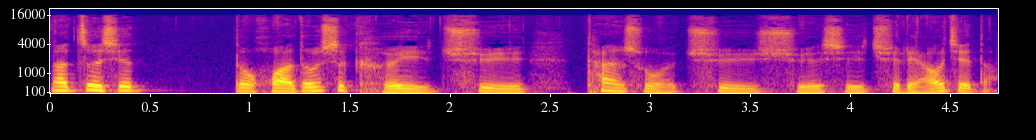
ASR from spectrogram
那这些的话都是可以去探索、去学习、去了解的。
